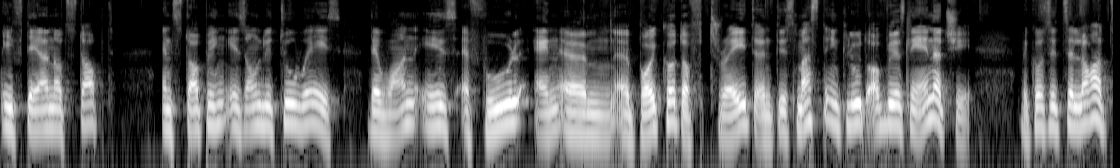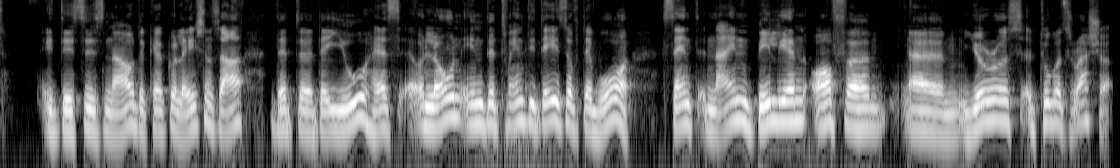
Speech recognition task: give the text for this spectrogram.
if they are not stopped. And stopping is only two ways. The one is a full and um, a boycott of trade, and this must include obviously energy, because it's a lot. It, this is now the calculations are that uh, the EU has alone in the 20 days of the war sent 9 billion of um, um, euros towards Russia.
